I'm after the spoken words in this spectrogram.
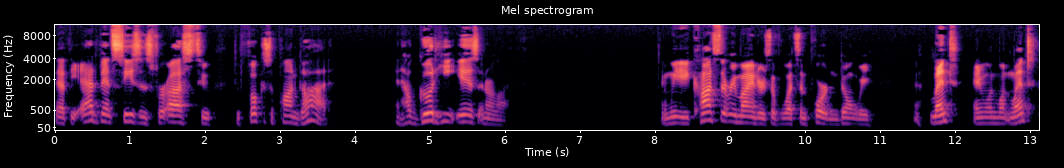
that the Advent seasons for us to, to focus upon God and how good He is in our life. And we need constant reminders of what's important, don't we? Lent, anyone want Lent?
